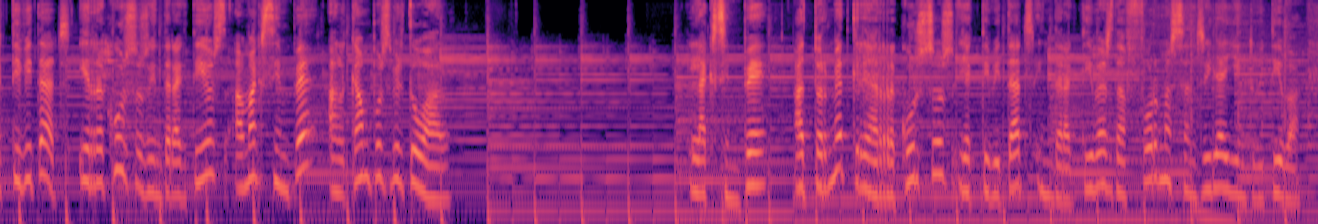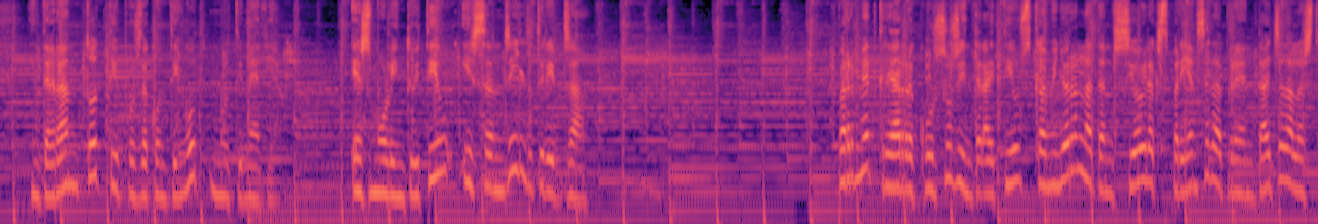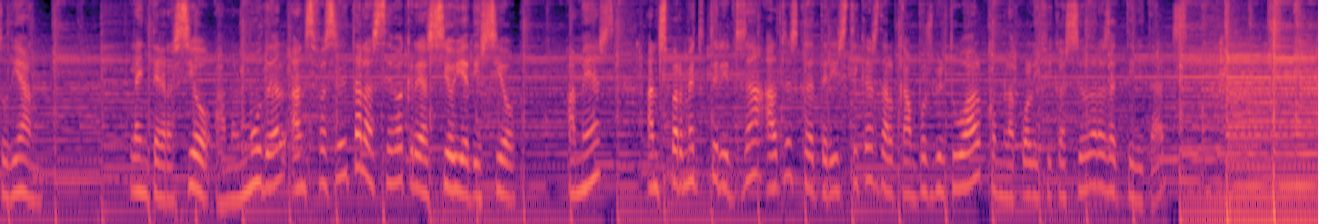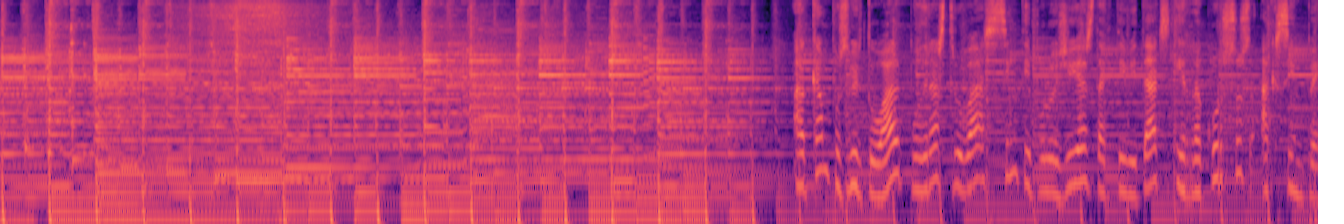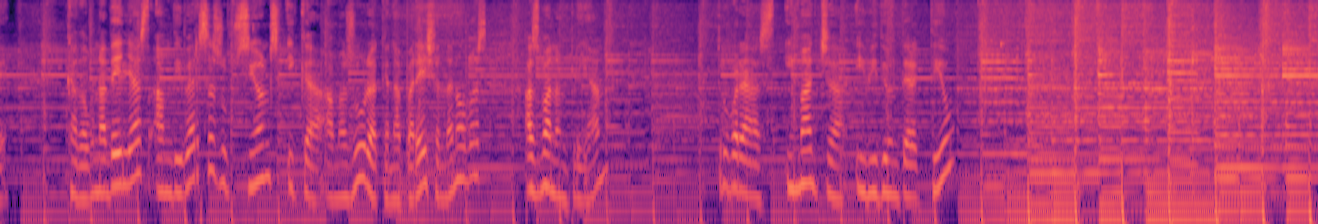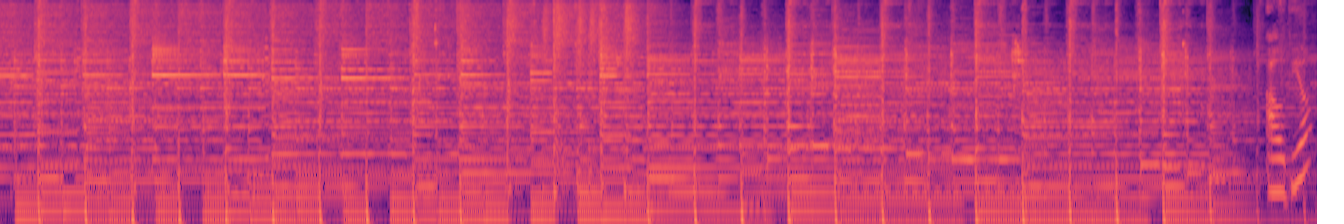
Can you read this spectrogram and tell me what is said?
Activitats i recursos interactius a Màxim P al campus virtual. L'Axim P et permet crear recursos i activitats interactives de forma senzilla i intuïtiva, integrant tot tipus de contingut multimèdia. És molt intuïtiu i senzill d'utilitzar. Permet crear recursos interactius que milloren l'atenció i l'experiència d'aprenentatge de l'estudiant. La integració amb el Moodle ens facilita la seva creació i edició. A més, ens permet utilitzar altres característiques del campus virtual com la qualificació de les activitats. Al campus virtual podràs trobar 5 tipologies d'activitats i recursos Aximp, cada una d'elles amb diverses opcions i que, a mesura que n'apareixen de noves, es van ampliant. Trobaràs imatge i vídeo interactiu, àudio,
